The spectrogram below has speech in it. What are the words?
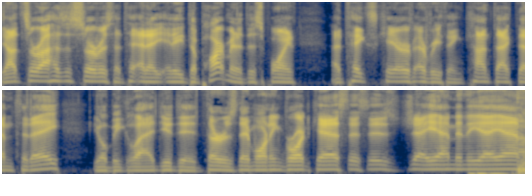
Yad Sarah has a service that, and, a, and a department at this point that takes care of everything. Contact them today. You'll be glad you did. Thursday morning broadcast. This is JM in the AM.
